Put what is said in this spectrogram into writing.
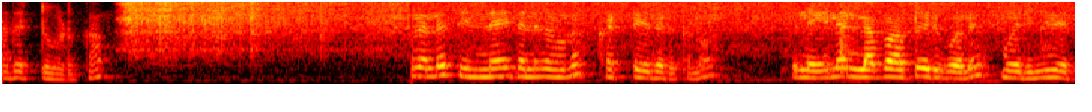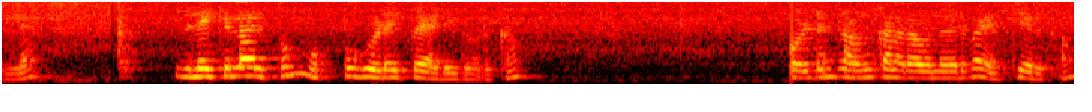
അത് ഇട്ട് കൊടുക്കാം. നല്ല തിന്നായി തന്നെ നമ്മൾ കട്ട് ചെയ്തെടുക്കണം. ഇല്ലെങ്കിൽ എല്ലാ ഭാഗത്തും ഒരുപോലെ മൊരിഞ്ഞു വരില്ല. ഇതിലേക്കുള്ള അല്പം ഉപ്പ് കൂടെ ഇപ്പോൾ ആഡ് ചെയ്ത് കൊടുക്കാം. ഗോൾഡൻ ബ്രൗൺ കളറാവുന്നവരെ വഴറ്റിയെടുക്കാം.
